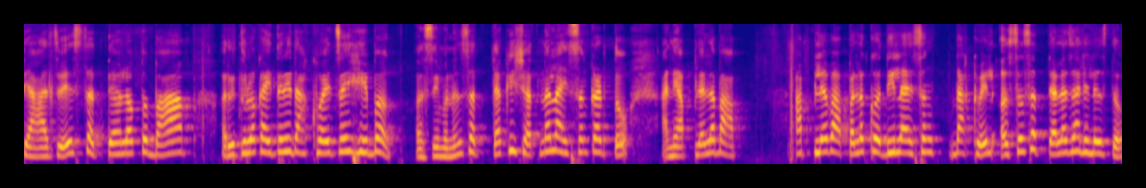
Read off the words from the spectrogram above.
त्याच वेळेस सत्याला लागतो बाप अरे तुला काहीतरी दाखवायचं आहे हे बघ. असे म्हणून सत्या खिशातनं लायसन काढतो आणि आपल्याला बाप आपल्या बापाला कधी लायसन दाखवेल असं सत्याला झालेलं असतं.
